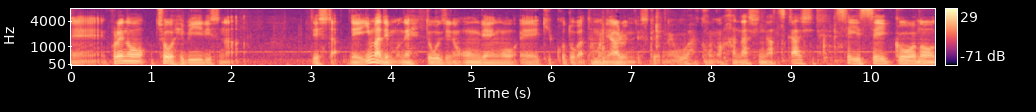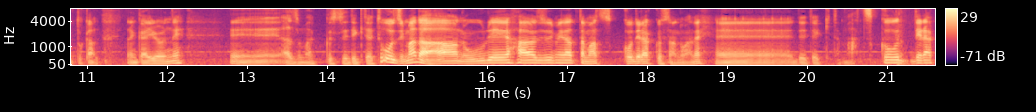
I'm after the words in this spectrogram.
えー、これの超ヘビーリスナーでした。で今でもね当時の音源を、えー、聞くことがたまにあるんですけどね。うわこの話懐かしい「せいせいこうの」とかなんかいろいろねえー、アズマックス出てきて当時まだあの売れ始めだったマツコ・デラックスさんとかね、えー、出てきたマツコ・デラッ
